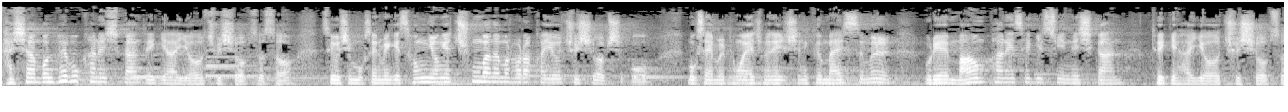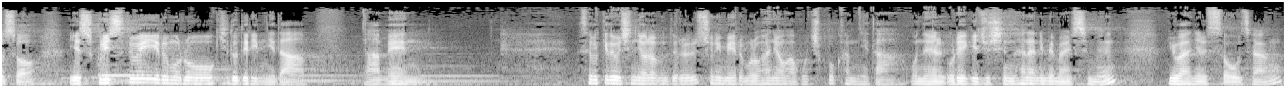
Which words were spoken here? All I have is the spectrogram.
다시 한번 회복하는 시간 되게 하여 주시옵소서 세우신 목사님에게 성령의 충만함을 허락하여 주시옵시고 목사님을 통하여 전해주시는 그 말씀을 우리의 마음판에 새길 수 있는 시간 되게 하여 주시옵소서 예수 그리스도의 이름으로 기도드립니다. 아멘. 새벽기도 오신 여러분들을 주님의 이름으로 환영하고 축복합니다. 오늘 우리에게 주신 하나님의 말씀은 요한일서 5장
